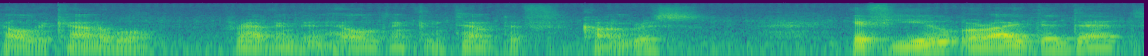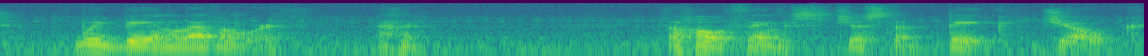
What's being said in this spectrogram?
held accountable for having been held in contempt of Congress. If you or I did that, we'd be in Leavenworth. the whole thing's just a big joke.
